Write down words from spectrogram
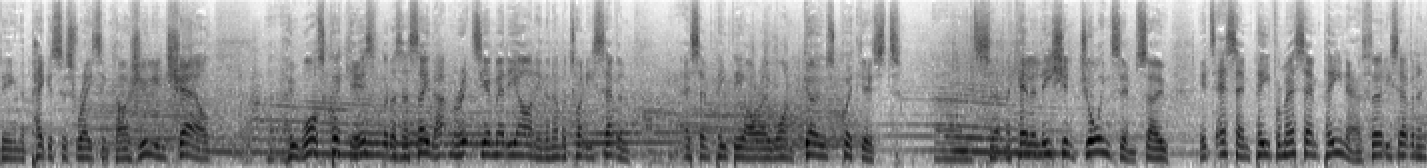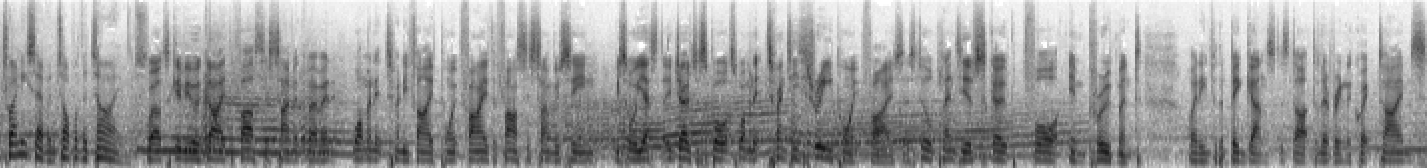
being the Pegasus racing car. Julien Schell, uh, who was quickest, but as I say that, Maurizio Mediani, the number 27 SMP BR01, goes quickest. And uh, Mikhail joins him. So it's SMP from SMP now, 37 and 27, top of the times. Well, to give you a guide, the fastest time at the moment, 1 minute 25.5. The fastest time we've seen, we saw yesterday, Jota Sports, 1 minute 23.5. So still plenty of scope for improvement. Waiting for the big guns to start delivering the quick times.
